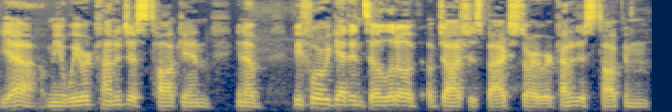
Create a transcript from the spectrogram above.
yeah i mean we were kind of just talking you know before we get into a little of, of josh's backstory we are kind of just talking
